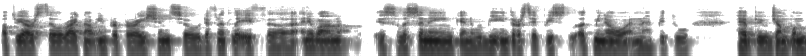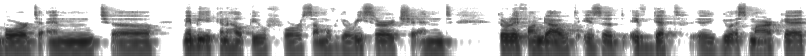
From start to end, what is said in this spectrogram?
But we are still right now in preparation. So definitely, if anyone is listening and would be interested, please let me know. and happy to help you jump on board and uh, maybe it can help you for some of your research and to really find out is it, if that uh, US market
